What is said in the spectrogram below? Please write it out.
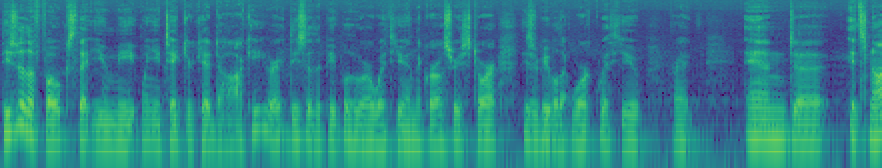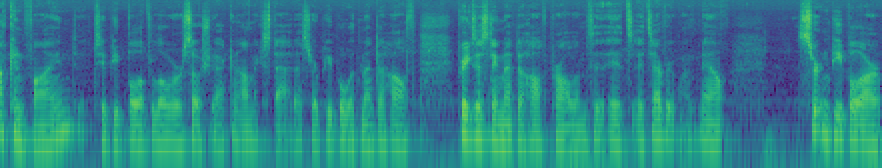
these are the folks that you meet when you take your kid to hockey, right? These are the people who are with you in the grocery store. These are people that work with you, right? And uh, it's not confined to people of lower socioeconomic status or people with mental health, pre-existing mental health problems. It's it's everyone. Now, certain people are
